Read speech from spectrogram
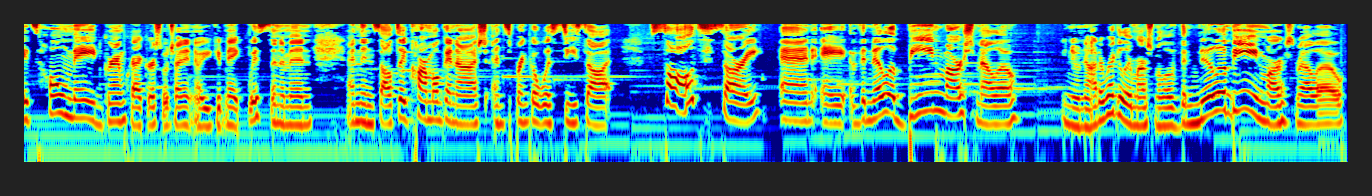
it's homemade graham crackers, which I didn't know you could make with cinnamon, and then salted caramel ganache and sprinkle with sea salt, salt, sorry, and a vanilla bean marshmallow. You know, not a regular marshmallow, vanilla bean marshmallow.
